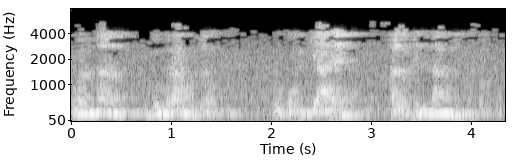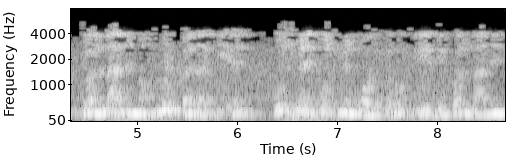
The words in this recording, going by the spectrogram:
ورنہ گمراہ ہو جاؤ۔ گے حکم کیا ہے؟ خلق اللہ میں جو اللہ نے مخلوق پیدا کی ہے، اس میں اس میں غور کرو کہ یہ دیکھو اللہ نے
